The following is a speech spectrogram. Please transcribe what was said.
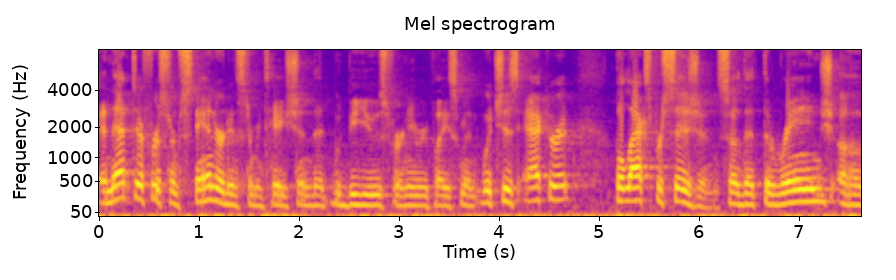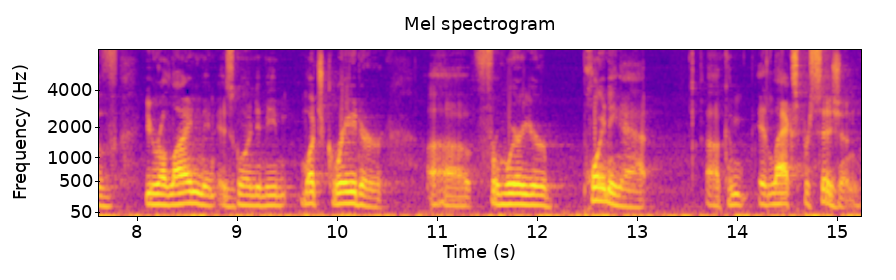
and that differs from standard instrumentation that would be used for knee replacement, which is accurate but lacks precision, so that the range of your alignment is going to be much greater uh, from where you're pointing at. Uh, it lacks precision.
